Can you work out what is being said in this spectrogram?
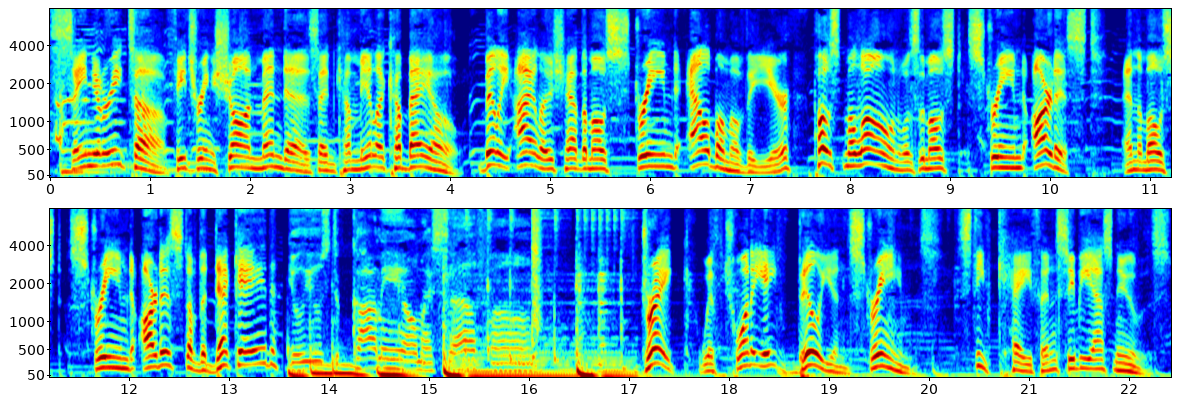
Senorita, featuring Shawn Mendes and Camila Cabello. Billie Eilish had the most streamed album of the year. Post Malone was the most streamed artist. And the most streamed artist of the decade? You used to call me on my cell phone. Drake with 28 billion streams. Steve Kathan, CBS News.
